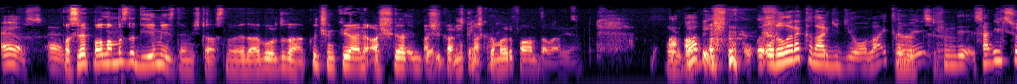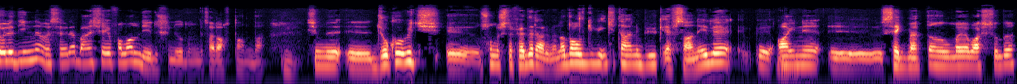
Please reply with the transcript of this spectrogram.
Evet, evet. Basiret bağlanması da diyemeyiz demişti aslında Mehmet abi. Orada da haklı. Çünkü yani aşı, Evet, aşı karşıtı açıklamaları falan da var yani. Orada. Abi işte oralara kadar gidiyor olay tabii. Evet. Şimdi sen ilk söylediğinde mesela ben şey falan diye düşünüyordum bir taraftan da. Hı. Şimdi e, Djokovic e, sonuçta Federer ve Nadal gibi iki tane büyük efsaneyle e, aynı e, segmentte anılmaya başladı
